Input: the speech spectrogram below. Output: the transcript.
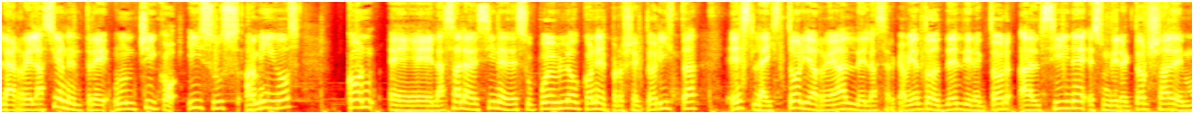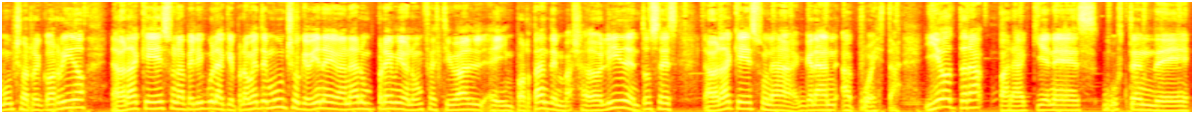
la relación entre un chico y sus amigos con eh, la sala de cine de su pueblo, con el proyectorista. Es la historia real del acercamiento del director al cine. Es un director ya de mucho recorrido. La verdad que es una película que promete mucho, que viene de ganar un premio en un festival eh, importante en Valladolid. Entonces, la verdad que es una gran apuesta. Y otra, para quienes gusten de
